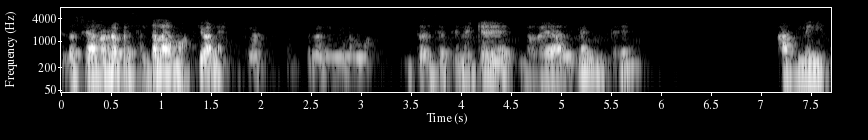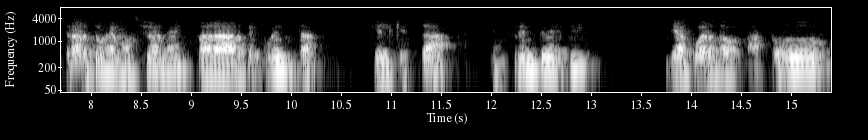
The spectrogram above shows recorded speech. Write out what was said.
el océano representa las emociones. Entonces tienes que realmente administrar tus emociones para darte cuenta que el que está enfrente de ti, de acuerdo a todo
